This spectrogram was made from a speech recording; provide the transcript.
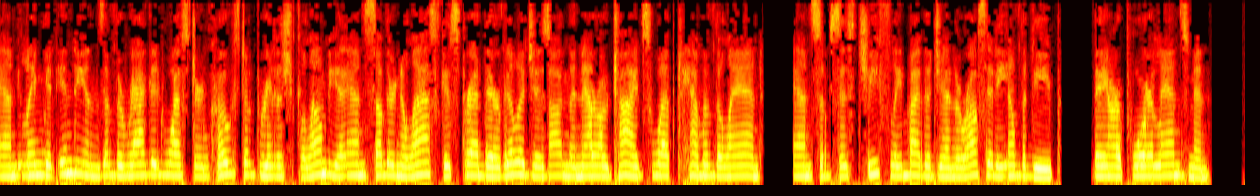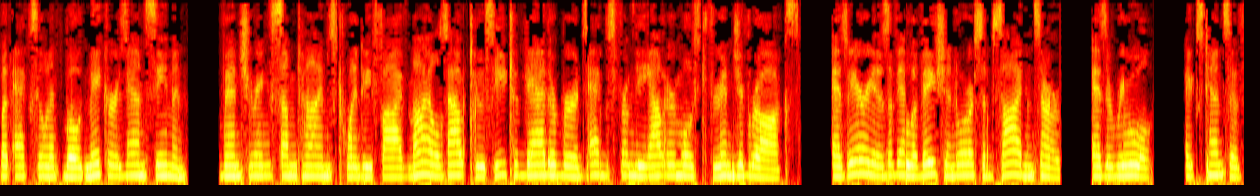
and Tlingit Indians of the ragged western coast of British Columbia and southern Alaska spread their villages on the narrow tide-swept hem of the land, and subsist chiefly by the generosity of the deep. They are poor landsmen, but excellent boat makers and seamen, venturing sometimes 25 miles out to sea to gather birds' eggs from the outermost fringe of rocks. As areas of elevation or subsidence are, as a rule, extensive,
